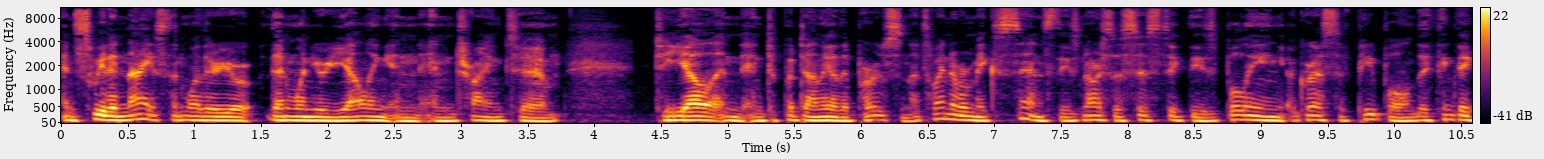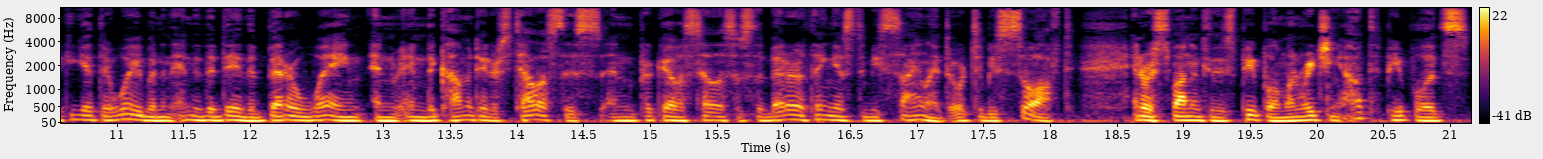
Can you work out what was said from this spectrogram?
and sweet and nice than whether you're than when you're yelling and, and trying to to yell and, and to put down the other person. That's why it never makes sense. These narcissistic, these bullying, aggressive people, they think they could get their way, but in the end of the day, the better way, and, and the commentators tell us this, and Pirkei tell us this, the better thing is to be silent or to be soft in responding to these people. And when reaching out to people, it's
